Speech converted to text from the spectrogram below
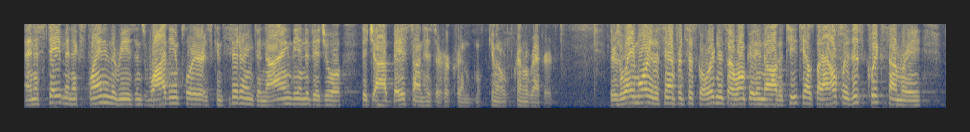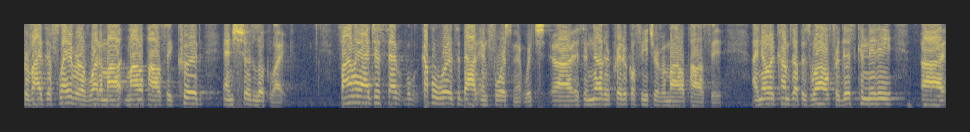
and a statement explaining the reasons why the employer is considering denying the individual the job based on his or her criminal, criminal record. There's way more to the San Francisco ordinance. I won't get into all the details, but hopefully this quick summary provides a flavor of what a model policy could and should look like. Finally, I just have a couple words about enforcement, which uh, is another critical feature of a model policy. I know it comes up as well for this committee uh,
